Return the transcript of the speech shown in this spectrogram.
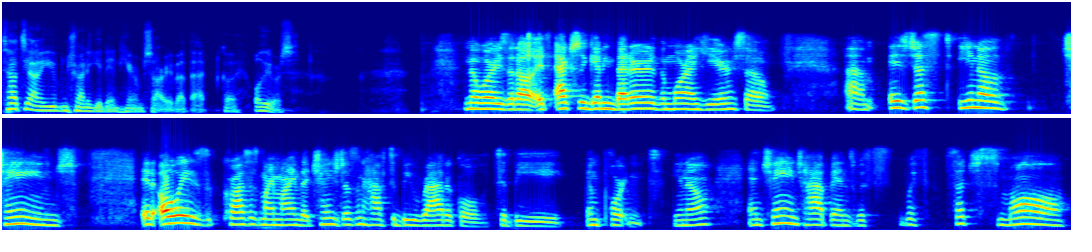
Tatiana, you've been trying to get in here. I'm sorry about that. Go ahead. All yours. No worries at all. It's actually getting better the more I hear. So um, it's just, you know, change. It always crosses my mind that change doesn't have to be radical to be important, you know? And change happens with with such small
